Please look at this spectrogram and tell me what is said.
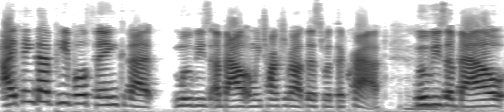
I think that people think that movies about, and we talked about this with The Craft, mm-hmm. movies about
